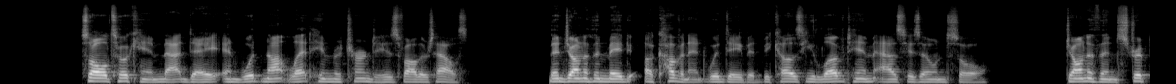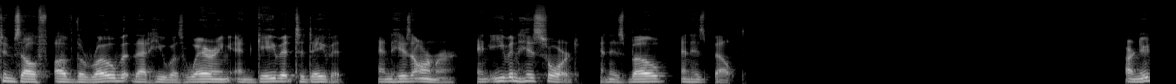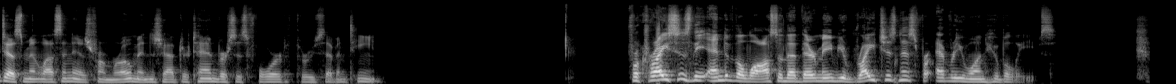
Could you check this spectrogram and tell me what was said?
Saul took him that day and would not let him return to his father's house. Then Jonathan made a covenant with David because he loved him as his own soul. Jonathan stripped himself of the robe that he was wearing and gave it to David, and his armor, and even his sword, and his bow, and his belt. Our New Testament lesson is from Romans chapter 10 verses 4 through 17. For Christ is the end of the law so that there may be righteousness for everyone who believes.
